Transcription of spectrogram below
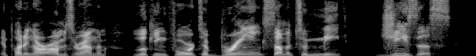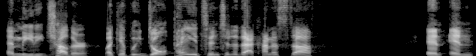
and putting our arms around them. Looking forward to bringing someone to meet Jesus and meet each other. Like if we don't pay attention to that kind of stuff and, and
